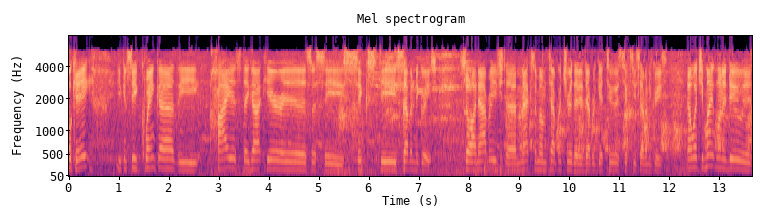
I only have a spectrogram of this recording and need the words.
Okay, you can see Cuenca, the highest they got here is, let's see, 67 degrees. So on average, the maximum temperature that it'd ever get to is 67 degrees. Now what you might want to do is,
